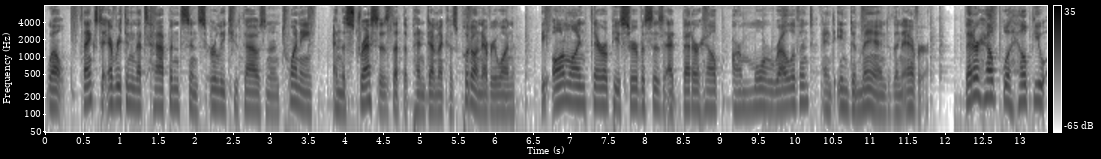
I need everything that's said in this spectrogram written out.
Well, thanks to everything that's happened since early 2020 and the stresses that the pandemic has put on everyone, the online therapy services at BetterHelp are more relevant and in demand than ever. BetterHelp will help you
